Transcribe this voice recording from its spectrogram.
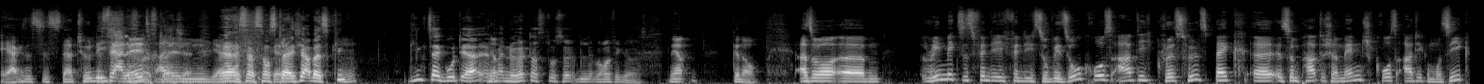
Ja, das ist natürlich Ist ja alles das Gleiche. Ja, ist das noch das Gleiche, aber es klingt, klingt sehr gut, ja. Ja. Man hört, dass du es häufiger hörst. Ja, genau. Also ähm, Remixes finde ich, finde ich sowieso großartig. Chris Hülsbeck äh, ist sympathischer Mensch, großartige Musik.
